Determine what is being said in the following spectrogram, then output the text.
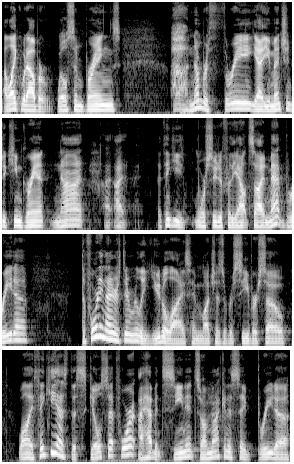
I like what Albert Wilson brings. Ah, number three, yeah, you mentioned Jakeem Grant. Not, I, I, I think he's more suited for the outside. Matt Breida, the 49ers didn't really utilize him much as a receiver. So while I think he has the skill set for it, I haven't seen it. So I'm not going to say Breida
